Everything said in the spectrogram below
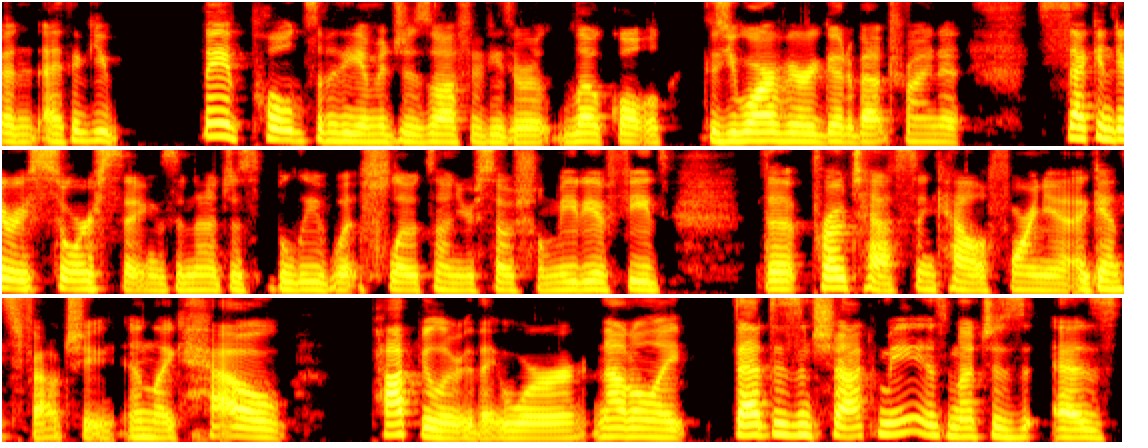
and I think you may have pulled some of the images off of either local because you are very good about trying to secondary source things and not just believe what floats on your social media feeds the protests in california against fauci and like how popular they were not only that doesn't shock me as much as as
